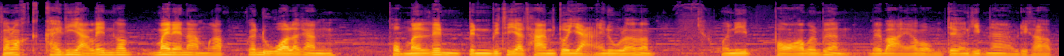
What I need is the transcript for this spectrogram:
สำหรับใครที่อยากเล่นก็ไม่แนะนำครับ ก็ดูแล้วกัน ผมมาเล่นเป็นวิทยาทานเป็นตัวอย่างให้ดูแล้วแบบวันนี้พอครับเพื่อนๆบ๊ายบายครับผม เจอกันคลิปหน้าสวัสดีครับ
